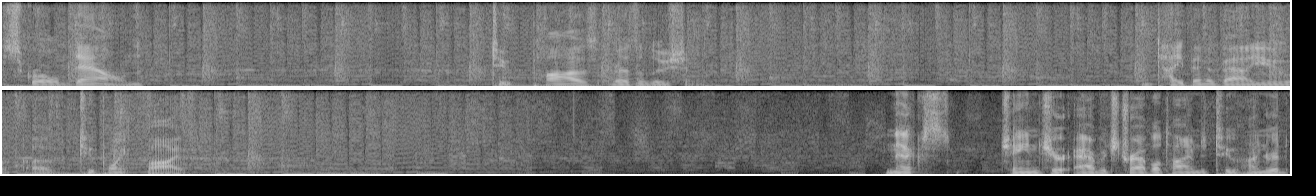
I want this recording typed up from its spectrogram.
Scroll down to pulse resolution and type in a value of 2.5. Next, change your average travel time to 200.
